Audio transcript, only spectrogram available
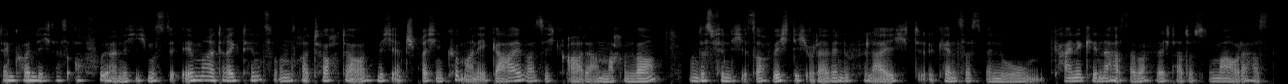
dann konnte ich das auch früher nicht. Ich musste immer direkt hin zu unserer Tochter und mich entsprechend kümmern, egal was ich gerade am Machen war. Und das finde ich ist auch wichtig. Oder wenn du vielleicht äh, kennst das, wenn du keine Kinder hast, aber vielleicht hattest du mal oder hast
